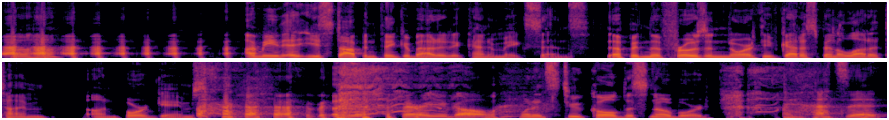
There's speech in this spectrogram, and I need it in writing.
Uh-huh. I mean, it, you stop and think about it; it kind of makes sense. Up in the frozen north, you've got to spend a lot of time on board games there, you, there you go. when it's too cold to snowboard. That's it.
